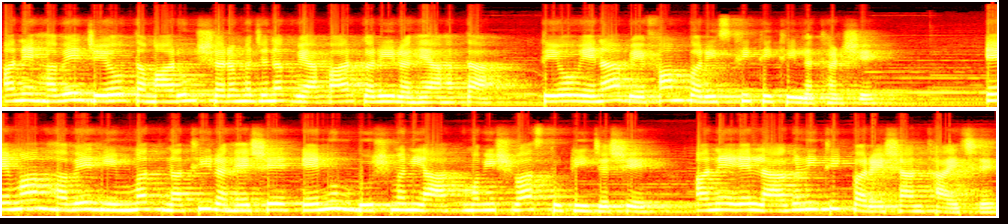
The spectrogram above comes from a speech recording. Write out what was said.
અને હવે જેઓ તમારું શરમજનક વ્યાપાર કરી રહ્યા હતા તેઓ એના બેફામ પરિસ્થિતિથી લથડશે. એમાં હવે હિંમત નથી રહેશે, એનું દુશ્મની આત્મવિશ્વાસ તૂટી જશે અને એ લાગણીથી પરેશાન થાય છે.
